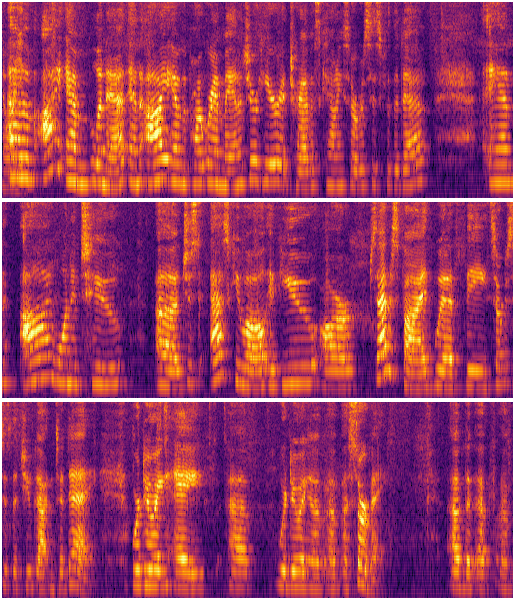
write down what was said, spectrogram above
how are you? Um, I am Lynette, and I am the program manager here at Travis County Services for the Deaf. And I wanted to uh, just ask you all if you are satisfied with the services that you've gotten today. We're doing a uh, we're doing a, a, a survey of the of, of,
